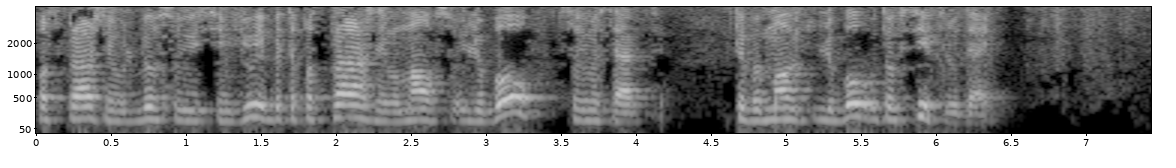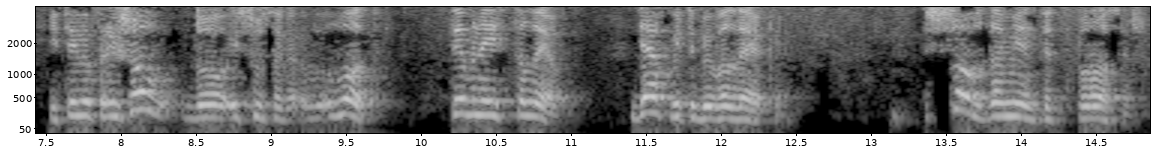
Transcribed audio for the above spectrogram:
по-справжньому любив свою сім'ю, якби ти по-справжньому мав свою любов в своєму серці, ти би мав любов до всіх людей. І ти би прийшов до Ісуса, от, ти мене ісцелив. Дякую тобі велике. Що взамін ти просиш?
